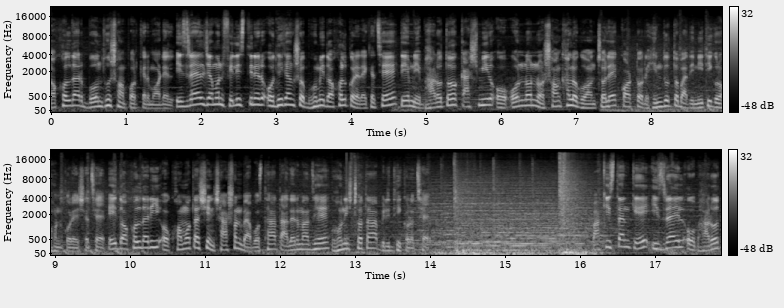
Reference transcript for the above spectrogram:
দখলদার বন্ধু সম্পর্কের মডেল। ইসরায়েল যেমন ফিলিস্তিনের অধিকাংশ ভূমি দখল করে রেখেছে, তেমনি ভারতও কাশ্মীর ও অন্যান্য সংখ্যালঘু অঞ্চলে কট্টর হিন্দুত্ববাদী নীতি গ্রহণ করে এসেছে। এই দখলদারি ও ক্ষমতাসীন শাসন ব্যবস্থা তাদের মাঝে ঘনিষ্ঠতা বৃদ্ধি করেছে। পাকিস্তানকে ইসরায়েল ও ভারত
